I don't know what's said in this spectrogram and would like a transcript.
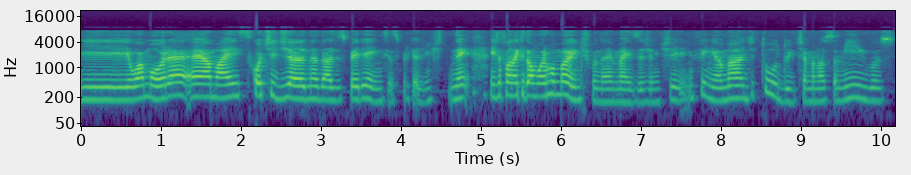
E o amor é, é, a mais cotidiana das experiências, porque a gente nem a gente tá falando aqui do amor romântico, né? Mas a gente, enfim, ama de tudo, a gente ama nossos amigos,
